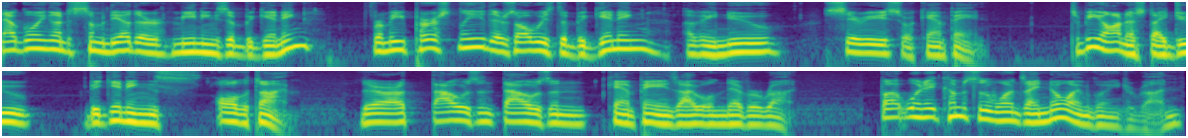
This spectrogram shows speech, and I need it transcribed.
Now, going on to some of the other meanings of beginning. For me personally, there's always the beginning of a new series or campaign. To be honest, I do beginnings all the time. There are a thousand, thousand campaigns I will never run. But when it comes to the ones I know I'm going to run,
